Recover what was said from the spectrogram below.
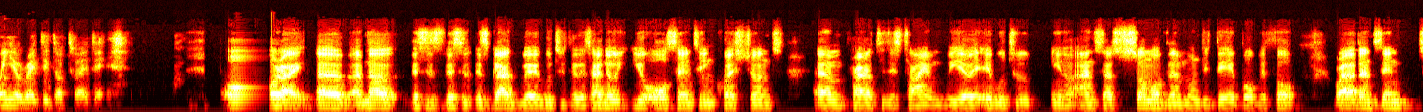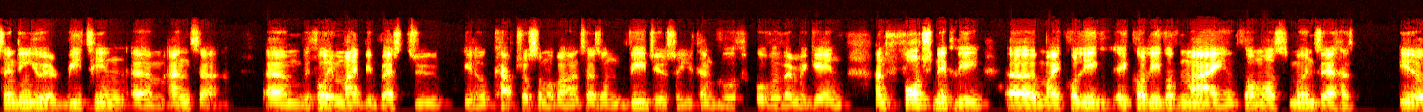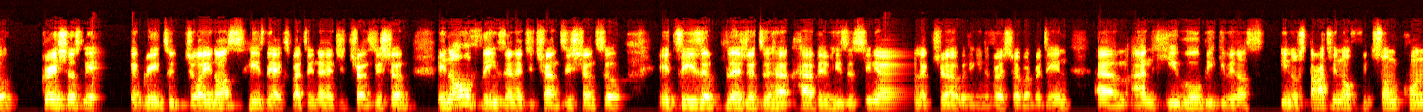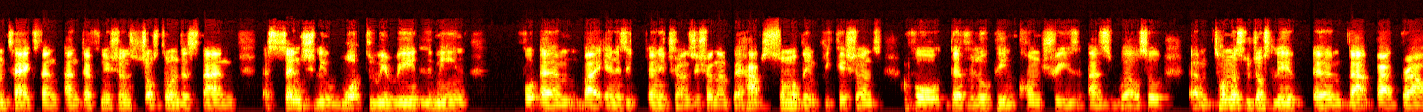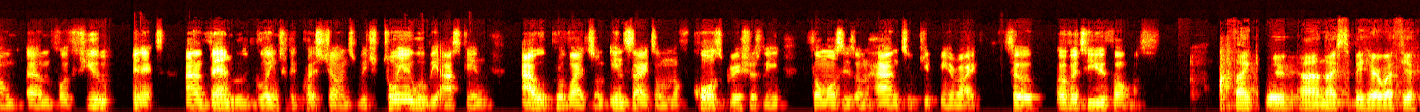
when you're ready, Dr. Ede. All right. Uh, now this is this is it's glad we're able to do this. I know you all sent in questions um, prior to this time. We are able to you know answer some of them on the day, but we thought rather than send, sending you a written um, answer, um, we thought it might be best to you know capture some of our answers on video so you can go over them again. Unfortunately, uh, my colleague, a colleague of mine, Thomas Muinzer, has you know graciously agreed to join us. He's the expert in energy transition, in all things energy transition. So it is a pleasure to ha have him. He's a senior lecturer with the University of Aberdeen, um, and he will be giving us, you know, starting off with some context and, and definitions just to understand essentially what do we really mean for um, by energy energy transition and perhaps some of the implications for developing countries as well. So um, Thomas will just leave um, that background um, for a few minutes and then we'll go into the questions which Tony will be asking. I will provide some insight and of course, graciously, Thomas is on hand to keep me right. So over to you, Thomas. Thank you. Uh, nice to be here with you.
